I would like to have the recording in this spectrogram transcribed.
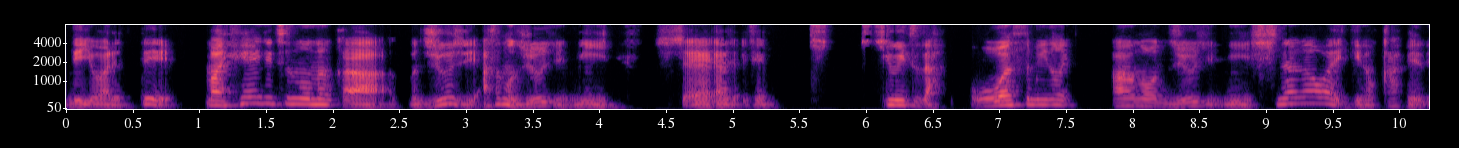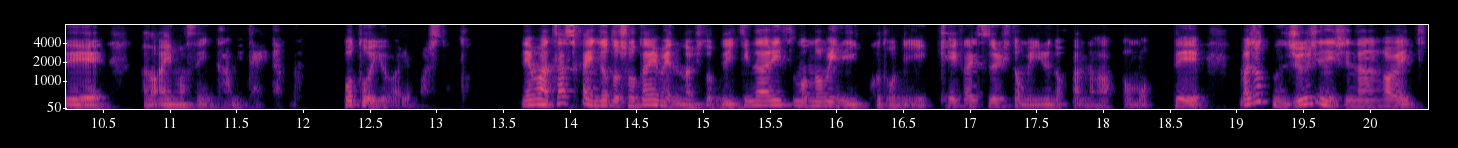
で言われて、まあ平日のなんか、10時、朝の10時に、えー休日だ。お休みの、あの、10時に品川駅のカフェで、あの、会いませんかみたいなことを言われましたと。で、まあ確かにちょっと初対面の人っていきなりその飲みに行くことに警戒する人もいるのかなと思って、まあちょっと10時に品川駅っ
